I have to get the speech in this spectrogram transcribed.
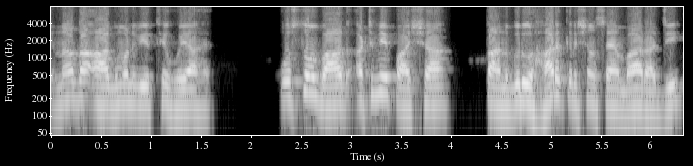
ਇਹਨਾਂ ਦਾ ਆਗਮਨ ਵੀ ਇੱਥੇ ਹੋਇਆ ਹੈ। ਉਸ ਤੋਂ ਬਾਅਦ ਅੱਠਵੇਂ ਪਾਤਸ਼ਾਹ ਧੰਨ ਗੁਰੂ ਹਰਕ੍ਰਿਸ਼ਨ ਸਾਹਿਬ ਮਹਾਰਾਜ ਜੀ,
